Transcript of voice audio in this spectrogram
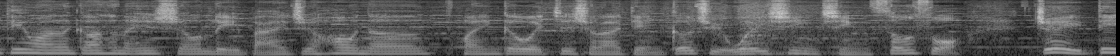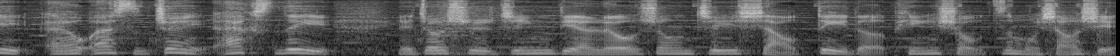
听完了刚才的一首李白之后呢，欢迎各位继续来点歌曲。微信请搜索 JDLSJXD，也就是经典留声机小弟的拼手字母小写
